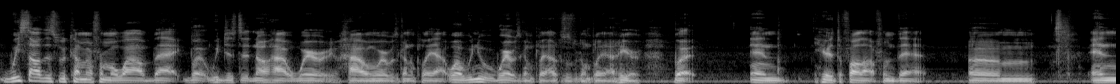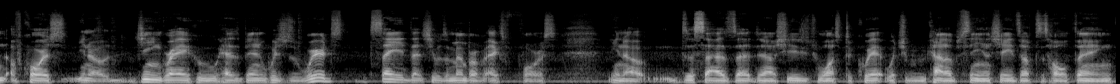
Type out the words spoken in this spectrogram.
we saw this was coming from a while back, but we just didn't know how, where, how, and where it was going to play out. Well, we knew where it was going to play out because it was going to play out here, but and here's the fallout from that. Um, and of course, you know, Jean Grey, who has been, which is weird say that she was a member of X Force, you know, decides that you know she wants to quit, which we kind of seeing shades of this whole thing.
